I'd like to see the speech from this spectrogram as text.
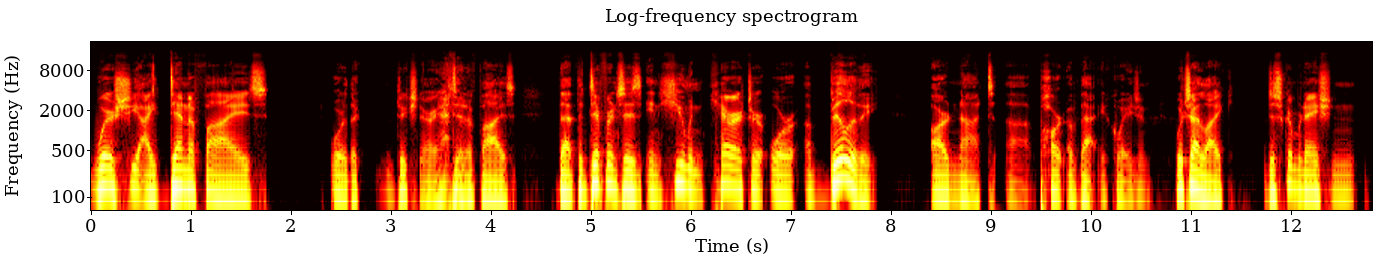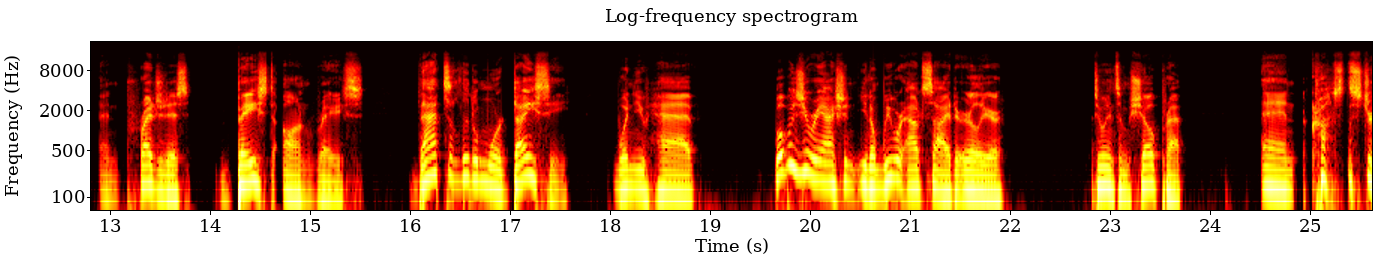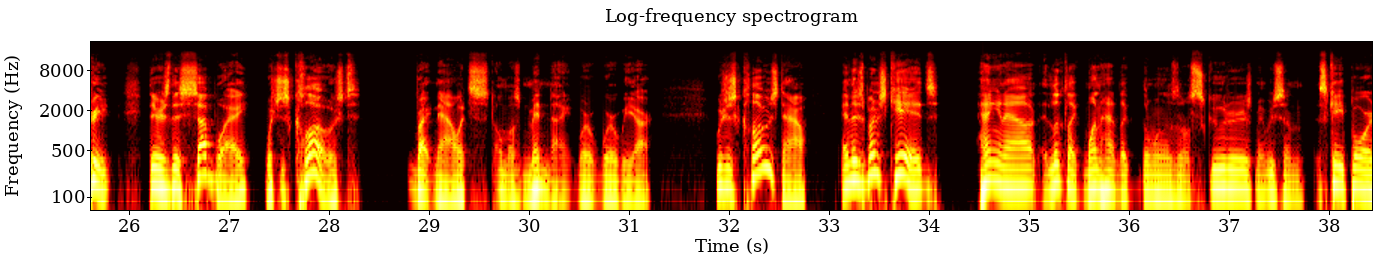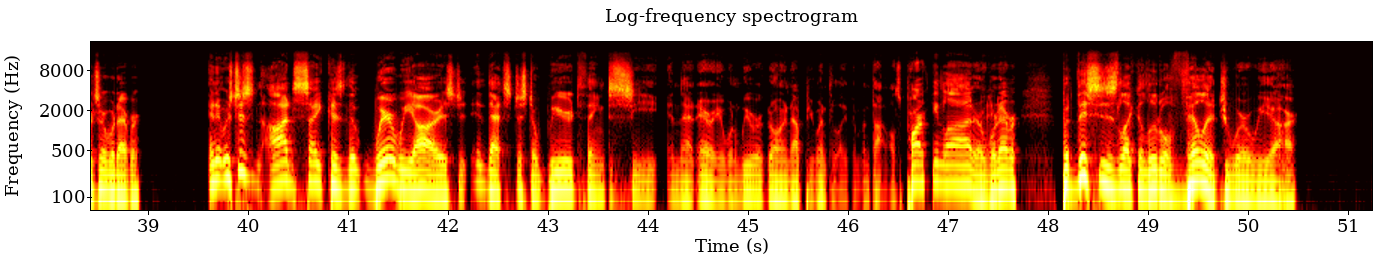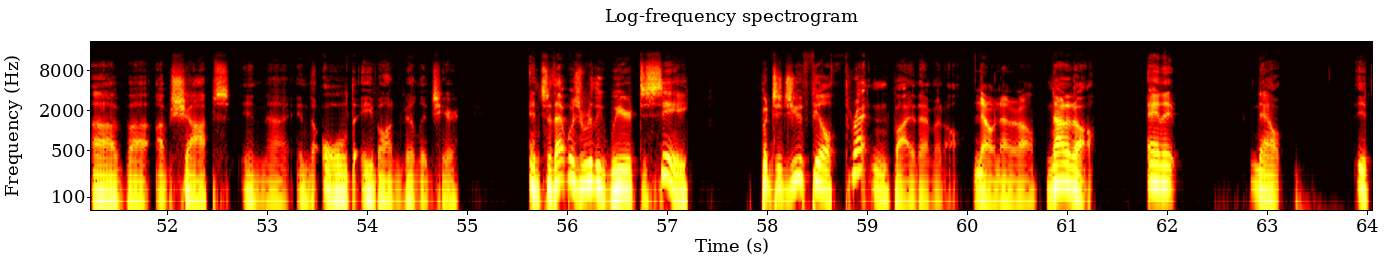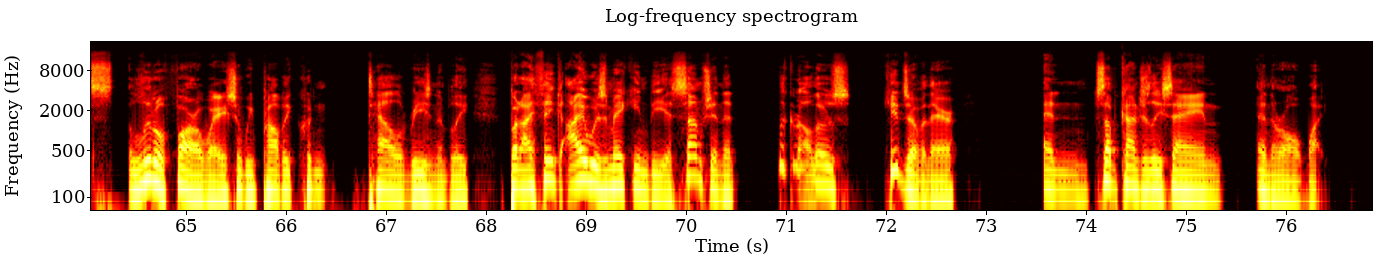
where she identifies or the dictionary identifies that the differences in human character or ability are not uh, part of that equation, which I like. Discrimination and prejudice based on race, that's a little more dicey when you have. What was your reaction? You know, we were outside earlier doing some show prep, and across the street, there's this subway, which is closed right now. It's almost midnight where, where we are, which is closed now. And there's a bunch of kids hanging out. It looked like one had like the one of those little scooters, maybe some skateboards or whatever. And it was just an odd sight because the where we are is just, that's just a weird thing to see in that area. When we were growing up, you went to like the McDonald's parking lot or whatever, but this is like a little village where we are of uh, of shops in uh, in the old Avon village here, and so that was really weird to see. But did you feel threatened by them at all? No, not at all. Not at all. And it now it's a little far away, so we probably couldn't tell reasonably. But I think I was making the assumption that look at all those kids over there, and subconsciously saying, and they're all white,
